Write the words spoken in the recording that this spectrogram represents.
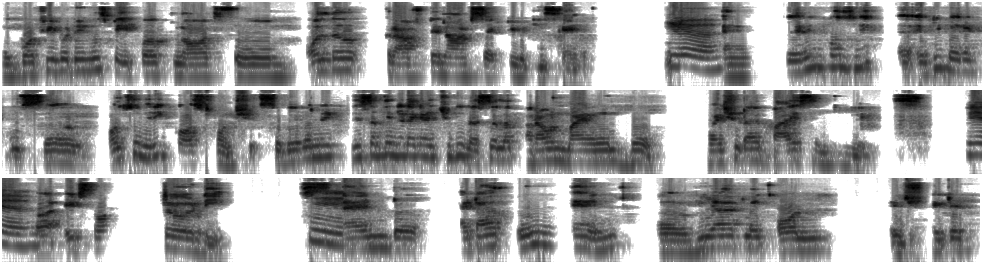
Like what we were doing was paper, cloth, foam, all the craft and arts activities kind of. Yeah. And parent was like, uh, every parent was uh, also very cost conscious. So they were like, this is something that I can actually rustle up around my own home. Why should I buy something like this? Yeah. Uh, it's not sturdy. Hmm. And uh, at our own end, uh, we are like all educated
